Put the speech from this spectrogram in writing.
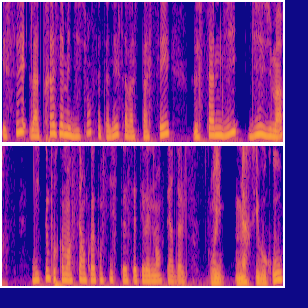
Et c'est la 13e édition cette année. Ça va se passer le samedi 18 mars. Dites-nous pour commencer en quoi consiste cet événement, Père Dolce? Oui, merci beaucoup.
